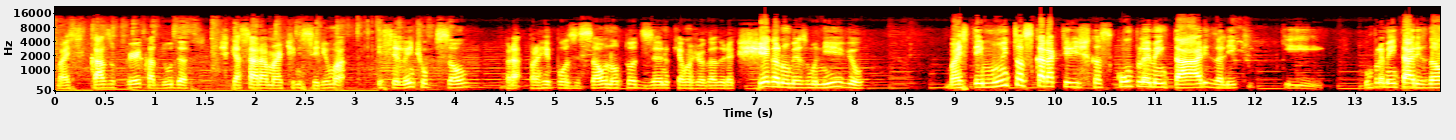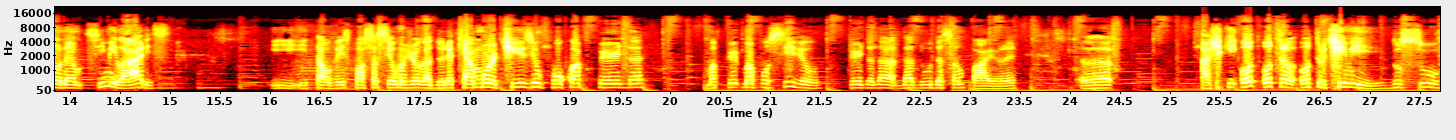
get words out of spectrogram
Mas caso perca a Duda, acho que a Sara Martinez seria uma excelente opção para reposição. Não estou dizendo que é uma jogadora que chega no mesmo nível, mas tem muitas características complementares ali que, que complementares não, né? Similares e, e, talvez possa ser uma jogadora que amortize um pouco a perda, uma, uma possível perda da, da Duda Sampaio, né? Uh, acho que outro, outro time do Sul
